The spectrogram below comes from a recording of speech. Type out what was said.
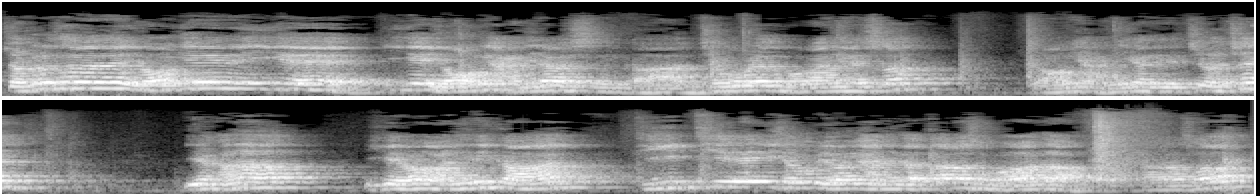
자 그렇다면 여기에는 이게 이게 0이 아니라고 했으니까 제곱을 해도 뭐가 아니겠어? 0이 아니가 되겠지 맞지? 이해 가나? 이게 0 아니니까 DTA 제곱이 0이 아니다. 따라서 뭐하다? 따라서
